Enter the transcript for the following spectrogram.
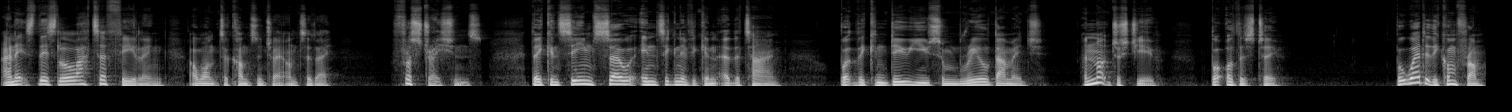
And it's this latter feeling I want to concentrate on today frustrations. They can seem so insignificant at the time but they can do you some real damage. And not just you, but others too. But where do they come from?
